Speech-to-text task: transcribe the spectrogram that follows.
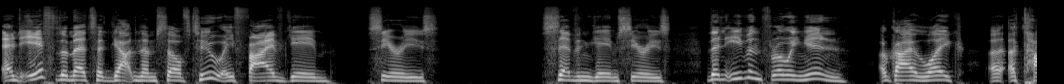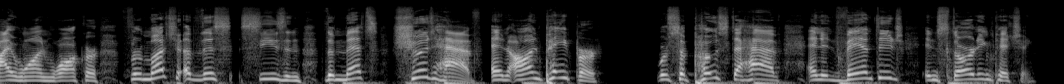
And if the Mets had gotten themselves to a five game series, seven game series, then even throwing in a guy like a, a, Taijuan Walker, for much of this season, the Mets should have, and on paper, were supposed to have an advantage in starting pitching.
